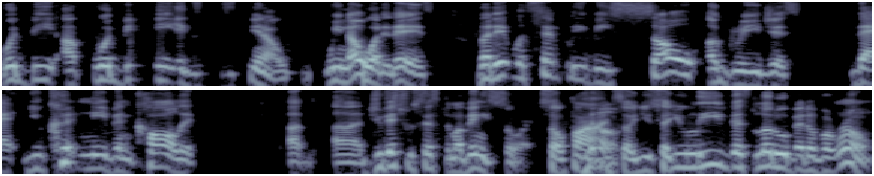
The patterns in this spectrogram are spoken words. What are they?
would be uh, would be ex- you know we know what it is but it would simply be so egregious that you couldn't even call it a, a judicial system of any sort so fine No. so you so you leave this little bit of a room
